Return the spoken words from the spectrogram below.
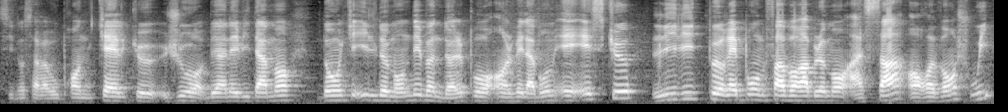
sinon ça va vous prendre quelques jours bien évidemment. Donc il demande des bundles pour enlever la brume et est-ce que Lilith peut répondre favorablement à ça? En revanche oui,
